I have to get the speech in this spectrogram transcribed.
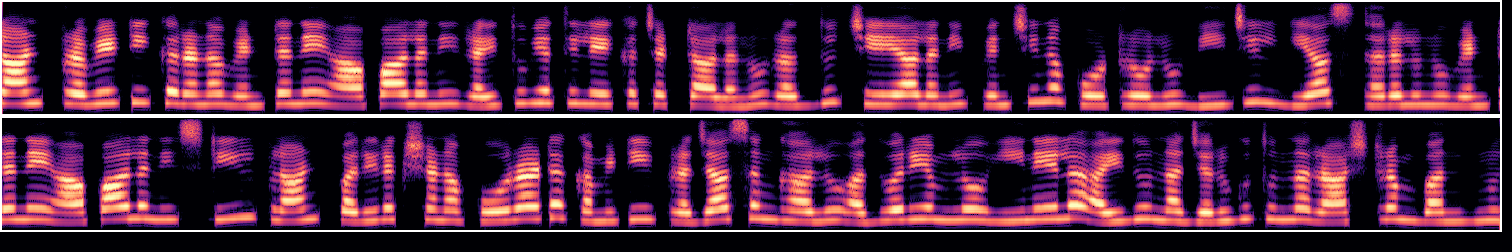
ప్లాంట్ ప్రైవేటీకరణ వెంటనే ఆపాలని రైతు వ్యతిరేక చట్టాలను రద్దు చేయాలని పెంచిన పోట్రోలు డీజిల్ గ్యాస్ ధరలను వెంటనే ఆపాలని స్టీల్ ప్లాంట్ పరిరక్షణ పోరాట కమిటీ ప్రజాసంఘాలు ఆధ్వర్యంలో ఈ నెల ఐదున జరుగుతున్న రాష్ట్రం బంద్ను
